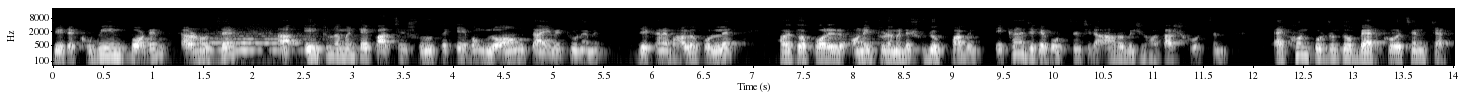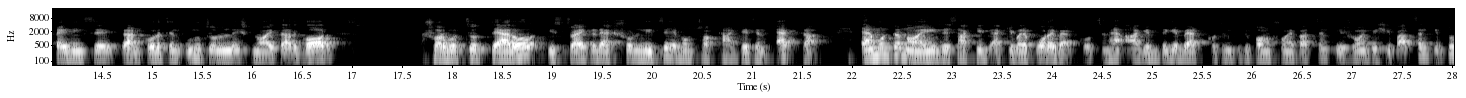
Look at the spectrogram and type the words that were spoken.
যে এটা খুবই ইম্পর্টেন্ট কারণ হচ্ছে এই টুর্নামেন্টে পাচ্ছেন শুরু থেকে এবং লং টাইমের টুর্নামেন্ট যেখানে ভালো করলে হয়তো পরের অনেক টুর্নামেন্টে সুযোগ পাবেন। এখানে যেটা করছেন, সেটা আরও বেশি হতাশ করছেন। এখন পর্যন্ত ব্যাট করেছেন চারটা ইনিংসে রান করেছেন উনচল্লিশ, নয় তার গড়, সর্বোচ্চ তেরো স্ট্রাইকের একশোর নিচে এবং ছক্কা হাঁকিয়েছেন একটা। এমনটা নয় যে সাকিব একেবারে পরে ব্যাট করছেন। হ্যাঁ আগের দিকে ব্যাট করছেন, কিছু কম সময় পাচ্ছেন, কিছু সময় বেশি পাচ্ছেন, কিন্তু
